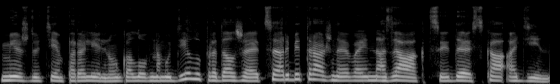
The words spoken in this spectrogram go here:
Между тем параллельно уголовному делу продолжается арбитражная война за акции ДСК-1.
